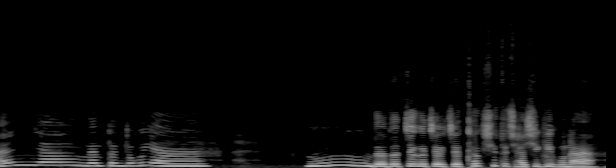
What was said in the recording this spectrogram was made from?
안녕 넌또 누구야? 음 너도 저거 저거 저 턱시도 자식이구나.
